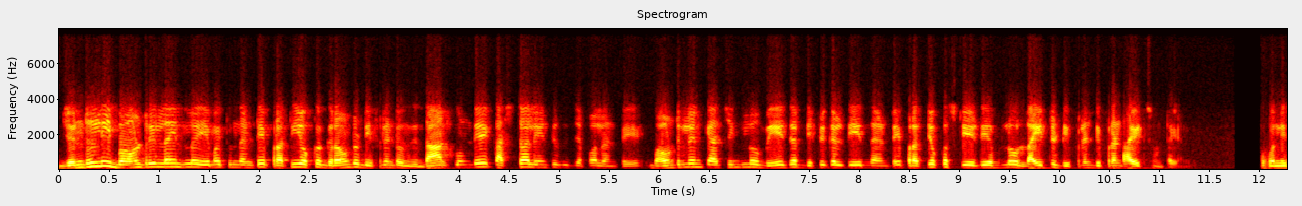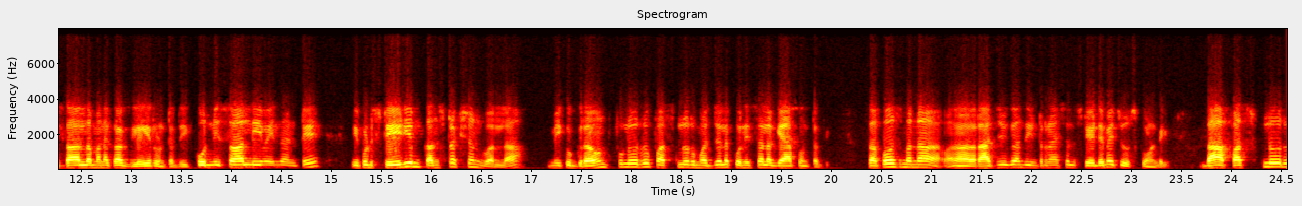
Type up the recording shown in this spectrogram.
జనరల్లీ బౌండరీ లైన్లో ఏమవుతుందంటే ప్రతి ఒక్క గ్రౌండ్ డిఫరెంట్ ఉంది. దానికి ఉండే కష్టాలు ఏంటిది చెప్పాలంటే బౌండరీ లైన్ క్యాచింగ్లో మేజర్ డిఫికల్టీ ఏంటంటే ప్రతి ఒక్క స్టేడియం లో లైట్ డిఫరెంట్ డిఫరెంట్ హైట్స్ ఉంటాయండి. కొన్నిసార్లు మనకు ఆ గ్లేర్ ఉంటుంది. కొన్నిసార్లు ఏమైందంటే ఇప్పుడు స్టేడియం కన్స్ట్రక్షన్ వల్ల మీకు గ్రౌండ్ ఫ్లోర్ ఫస్ట్ ఫ్లోర్ మధ్యలో కొన్నిసార్లు గ్యాప్ ఉంటుంది. సపోజ్ మన రాజీవ్ గాంధీ ఇంటర్నేషనల్ స్టేడియమే చూసుకోండి. The first floor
